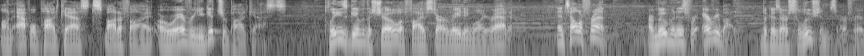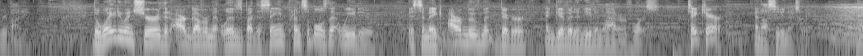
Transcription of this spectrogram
on Apple Podcasts, Spotify, or wherever you get your podcasts. Please give the show a five star rating while you're at it and tell a friend. Our movement is for everybody because our solutions are for everybody. The way to ensure that our government lives by the same principles that we do is to make our movement bigger and give it an even louder voice. Take care, and I'll see you next week.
